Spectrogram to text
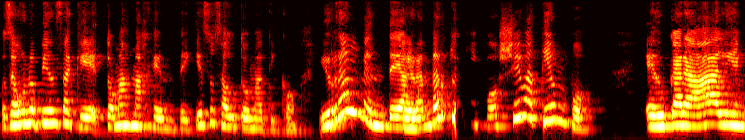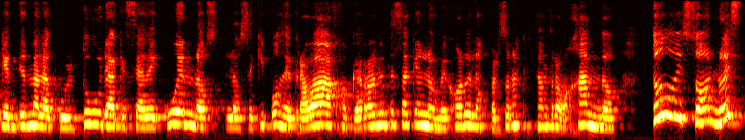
O sea, uno piensa que tomas más gente y que eso es automático. Y realmente agrandar tu equipo lleva tiempo. Educar a alguien que entienda la cultura, que se adecúen los, los equipos de trabajo, que realmente saquen lo mejor de las personas que están trabajando. Todo eso no es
